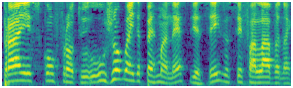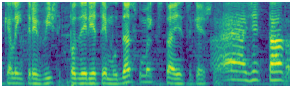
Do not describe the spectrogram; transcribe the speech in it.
Para esse confronto, o jogo ainda permanece dia 6? Você falava naquela entrevista que poderia ter mudança. Como é que está essa questão? É, a gente tá,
